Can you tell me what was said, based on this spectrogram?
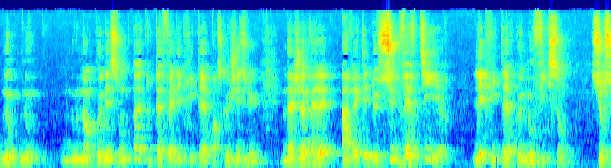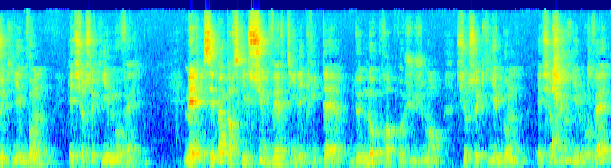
nous, nous, nous n'en connaissons pas tout à fait les critères, parce que Jésus n'a jamais arrêté de subvertir les critères que nous fixons sur ce qui est bon et sur ce qui est mauvais. Mais ce n'est pas parce qu'il subvertit les critères de nos propres jugements sur ce qui est bon et sur ce qui est mauvais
